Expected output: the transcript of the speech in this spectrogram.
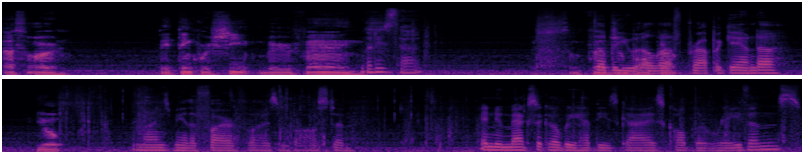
That's hard. They think we're sheep, but we're fangs. What is that? Some federal WLF broker. propaganda. Yup. Reminds me of the Fireflies in Boston. In New Mexico, we had these guys called the Ravens.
